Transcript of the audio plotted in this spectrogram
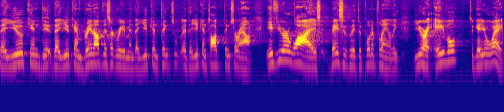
that you can do, that you can bring up disagreement, that you can think, that you can talk things around. If you are wise, basically, to put it plainly, you are able to get your way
